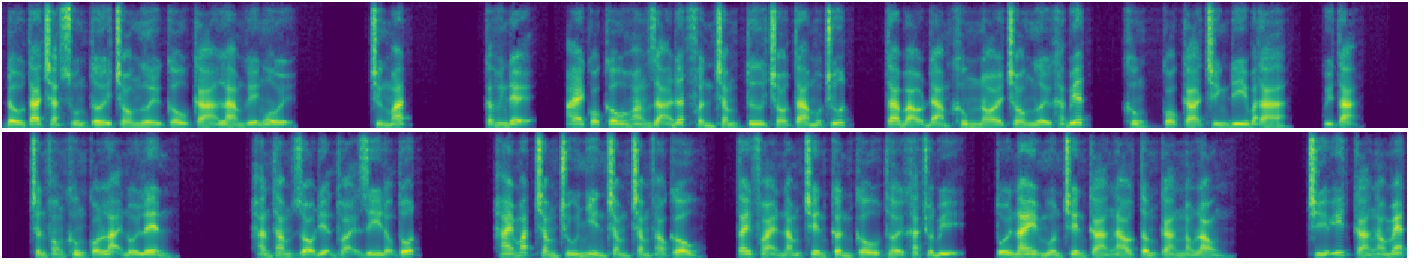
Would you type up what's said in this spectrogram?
đầu ta chặt xuống tới cho ngươi câu cá làm ghế ngồi trứng mắt. Các minh đệ, ai có câu hoang dã đất phần trăm tư cho ta một chút, ta bảo đảm không nói cho người khác biết, không có cá chính đi bắt ta quý tạ trần phong không có lại nổi lên. Hắn thăm dò điện thoại di động tốt. Hai mắt chăm chú nhìn chằm chằm phao câu, tay phải nắm trên cần câu thời khắc chuẩn bị, tối nay muốn trên cá ngáo tâm càng nóng lòng. Chí ít cá ngáo mét.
